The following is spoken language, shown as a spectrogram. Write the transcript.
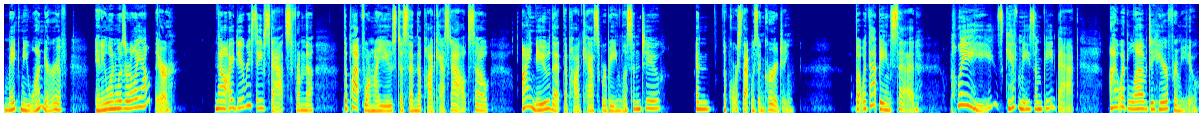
make me wonder if anyone was really out there. Now I do receive stats from the the platform I use to send the podcast out. So I knew that the podcasts were being listened to. And of course that was encouraging. But with that being said, please give me some feedback. I would love to hear from you.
